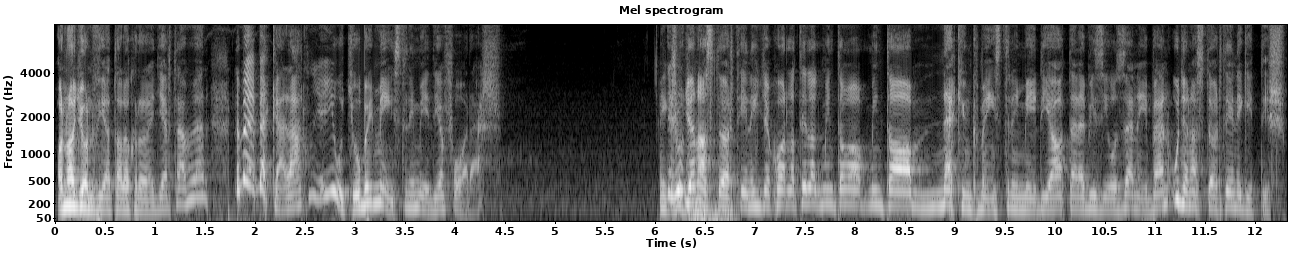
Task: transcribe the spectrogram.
a nagyon fiatalokról egyértelműen, de be, be kell látni, hogy a YouTube egy mainstream média forrás. És ugyanaz történik gyakorlatilag, mint a, mint a nekünk mainstream média, a televízió zenében, ugyanaz történik itt is.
